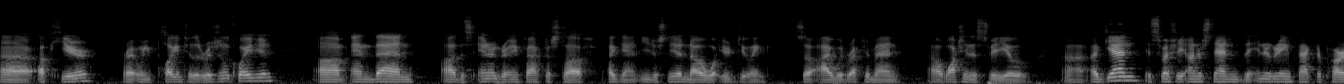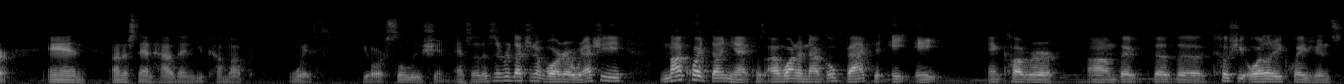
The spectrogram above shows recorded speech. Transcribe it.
uh, up here, right? When you plug into the original equation, um, and then uh, this integrating factor stuff. Again, you just need to know what you're doing. So I would recommend uh, watching this video uh, again, especially understand the integrating factor part and understand how then you come up with your solution. And so this is reduction of order. We're actually not quite done yet because I want to now go back to 8.8 and cover um, the, the, the Cauchy-Euler equations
